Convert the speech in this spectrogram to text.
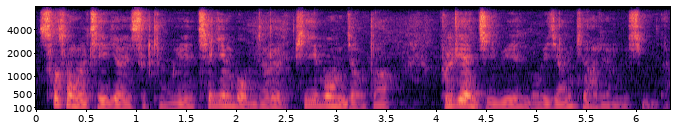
소송을 제기하였을 경우에 책임보험자를 피보험자보다 불리한 지위에 놓이지 않게 하려는 것입니다.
